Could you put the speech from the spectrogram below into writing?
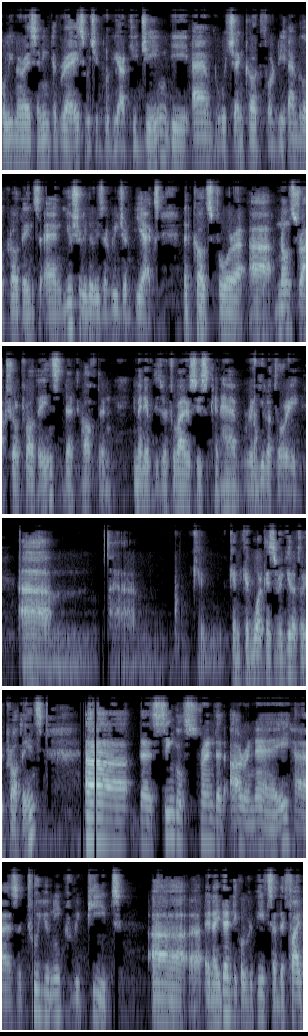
polymerase and integrase, which include the RT gene, the ENV, which encode for the envelope proteins, and usually there is a region PX that codes for uh, non-structural proteins that often in many of these retroviruses can have regulatory um, um, can, can, can work as regulatory proteins. Uh, the single-stranded RNA has two unique repeat uh, and identical repeats at the 5'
